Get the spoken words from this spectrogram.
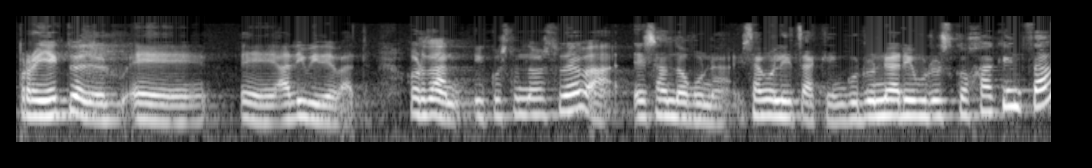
proiektu edo e, e, adibide bat. Orduan, ikusten duzu, ba, esan duguna, izango litzak inguruneari buruzko jakintza,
